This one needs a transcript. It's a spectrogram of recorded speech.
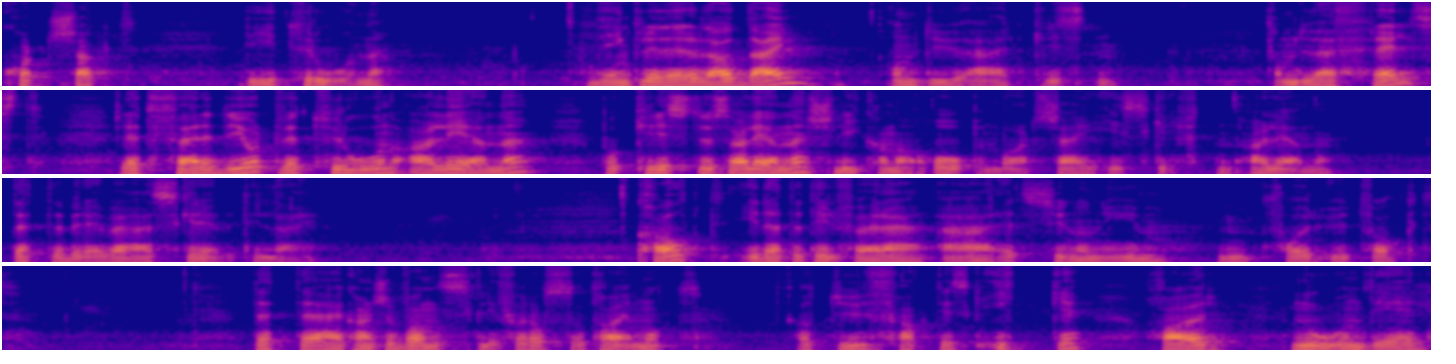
Kort sagt de troende. Det inkluderer da deg om du er kristen. Om du er frelst, rettferdiggjort ved troen alene, på Kristus alene, slik han har åpenbart seg i Skriften alene. Dette brevet er skrevet til deg. Kalt i dette tilfellet er et synonym for utvalgt. Dette er kanskje vanskelig for oss å ta imot. At du faktisk ikke har noen del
